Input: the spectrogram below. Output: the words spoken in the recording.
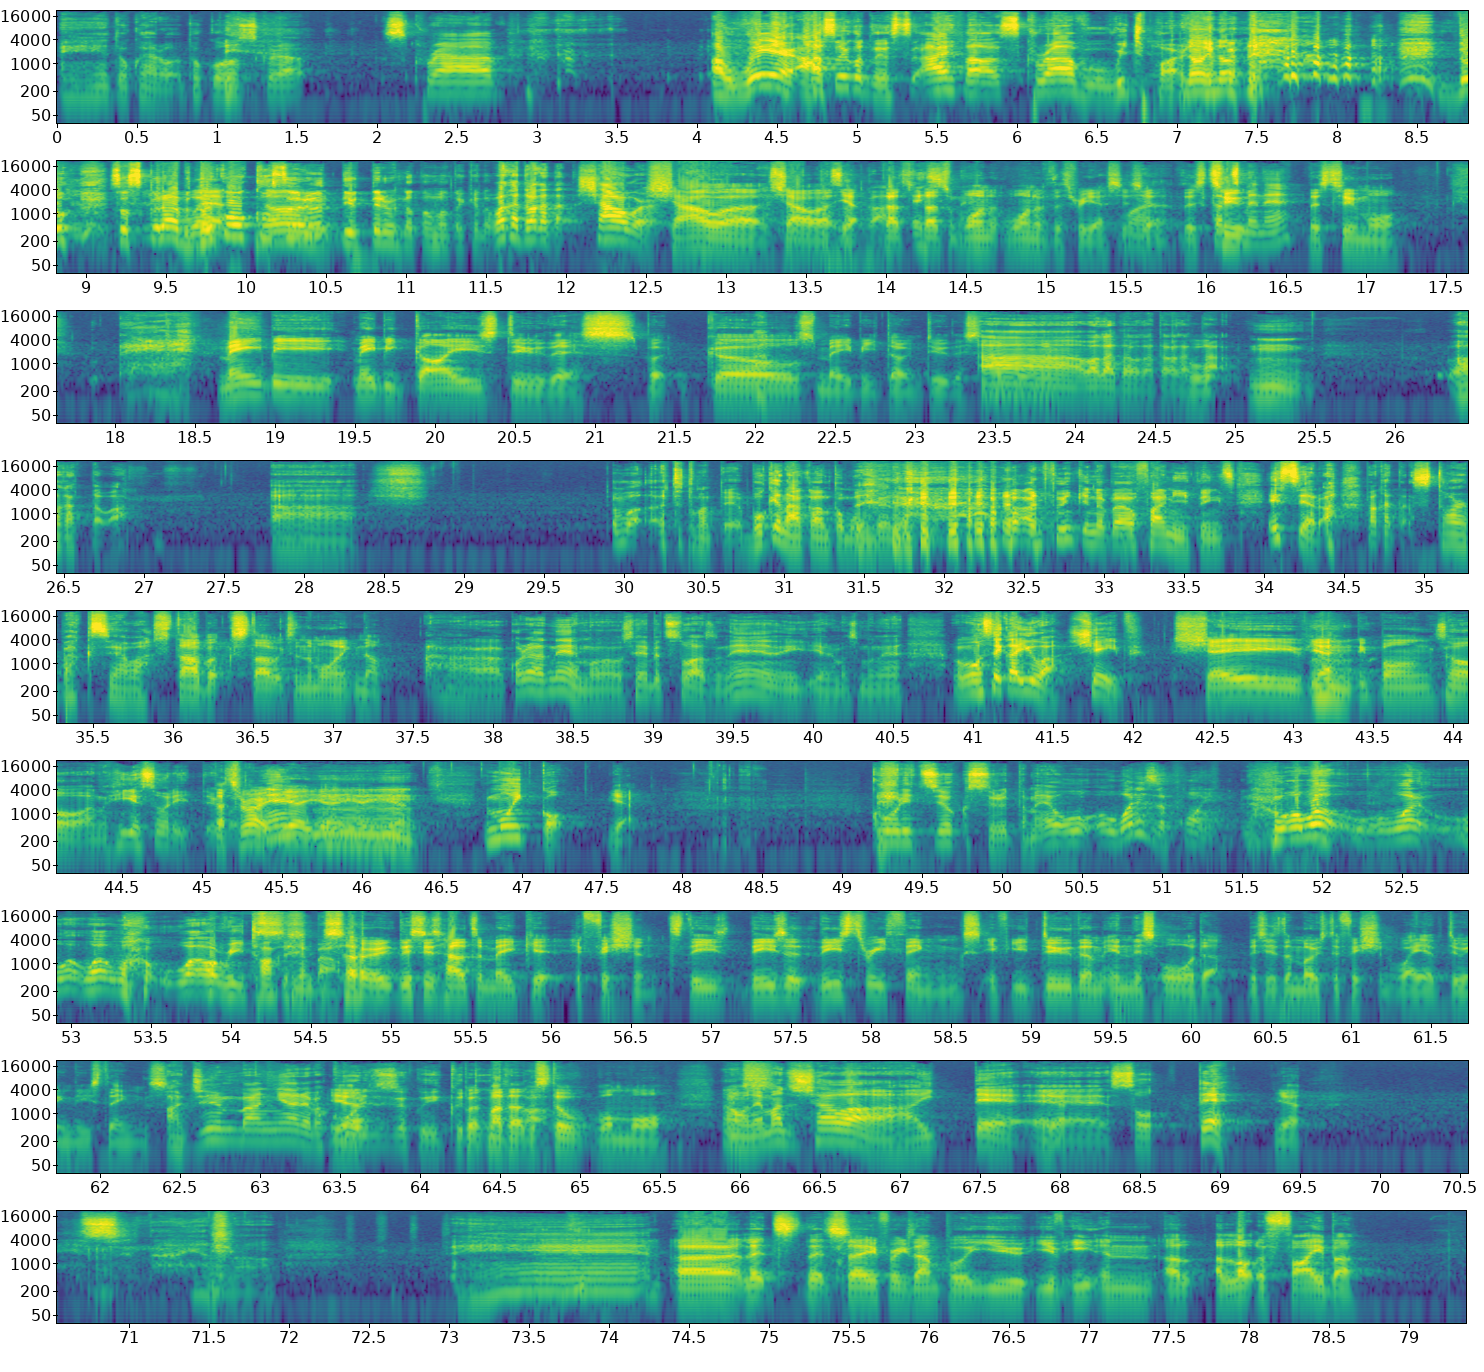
えー、どこやろうどこ scrap scrap あ where あそういうことです I thought scrub which part no, not どそうスクラブどこをこする no って言ってるんかと思ったけどわかったわかったシャワー shower, shower. Yeah, Sokka, that's that's S ね one one of the three S's. Yeah, there's two. There's two more. Maybe maybe guys do this, but girls maybe don't do this in the morning. ああわかったわかったわかったうんわかったわああちょっと待って、ボケなあかんと思ってね。あ、わかった、スターバックスやわ。スターバックス、スターバックス in これはね、もう性別問わずね、やりますもんね。もう正解は、シェ、イブ、シェイ。ブ、一本ピンポン。そう、あの、ヒゲ剃りっていう。That's right, もう一個。効率よくするためえお What is the point? what, what, what, what, what, what are we talking about? So this is how to make it efficient. These these are these three things. If you do them in this order, this is the most efficient way of doing these things. あ順番にあれば効 Yeah. 率よくいくって But ことか Mada, there's still one more. なので Yes. まずシャワー入って、えー、剃って、 Yeah. なんやろな。えー、 Uh, let's let's say, for example, you you've eaten a, a lot of fiber.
